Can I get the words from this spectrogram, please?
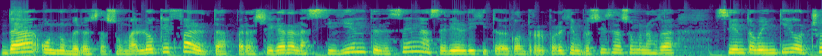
Da un número esa suma. Lo que falta para llegar a la siguiente decena sería el dígito de control. Por ejemplo, si esa suma nos da 128,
